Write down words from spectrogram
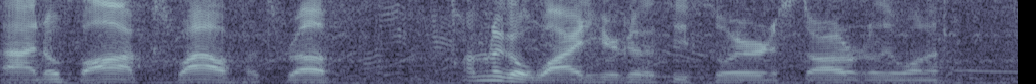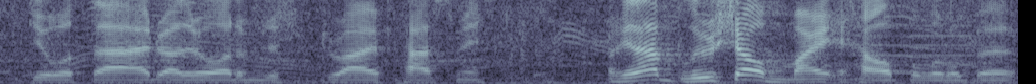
Ah, no box. Wow, that's rough. I'm to go wide here because I see Sawyer and a star. I don't really want to deal with that. I'd rather let him just drive past me. Okay, that blue shell might help a little bit.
